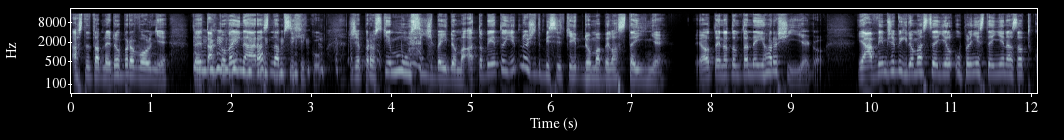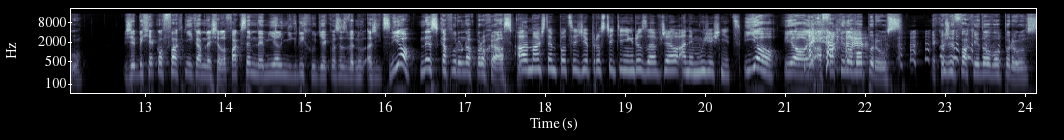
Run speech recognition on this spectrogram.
a jste tam nedobrovolně, to je takový náraz na psychiku, že prostě musíš být doma. A tobě je to jedno, že by si těch doma byla stejně. Jo, to je na tom to nejhorší. Jako. Já vím, že bych doma seděl úplně stejně na zadku. Že bych jako fakt nikam nešel. Fakt jsem neměl nikdy chuť jako se zvednout a říct, jo, dneska půjdu na procházku. Ale máš ten pocit, že prostě tě někdo zavřel a nemůžeš nic. Jo, jo, jo, a fakt je to oprus. Jakože fakt je to oprus.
